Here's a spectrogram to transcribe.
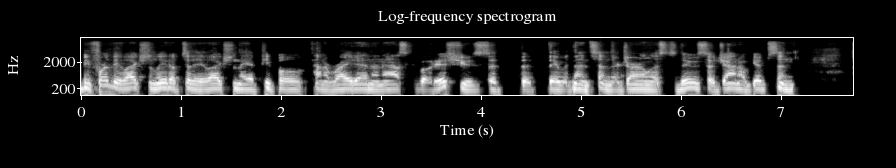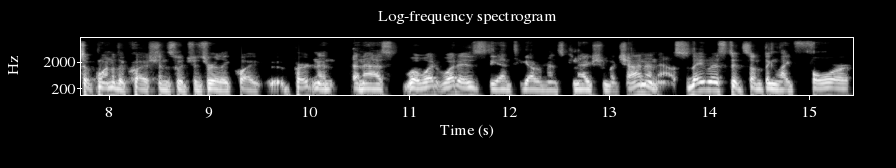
before the election, lead up to the election, they had people kind of write in and ask about issues that, that they would then send their journalists to do. So Jano Gibson took one of the questions, which was really quite pertinent, and asked, "Well, what what is the NT government's connection with China now?" So they listed something like four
